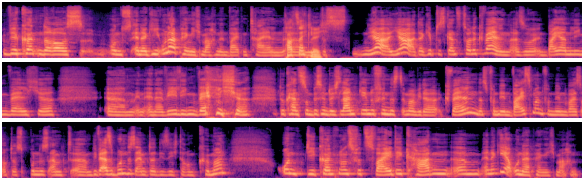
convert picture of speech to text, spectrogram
Wir könnten daraus uns energieunabhängig machen in weiten Teilen. Tatsächlich. Ähm, das, ja, ja, da gibt es ganz tolle Quellen. Also in Bayern liegen welche, ähm, in NRW liegen welche. Du kannst so ein bisschen durchs Land gehen, du findest immer wieder Quellen, das von denen weiß man, von denen weiß auch das Bundesamt, äh, diverse Bundesämter, die sich darum kümmern. Und die könnten uns für zwei Dekaden ähm, energieunabhängig machen.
